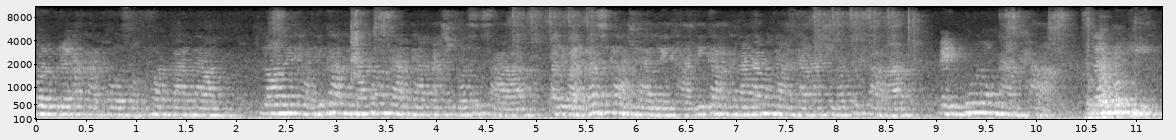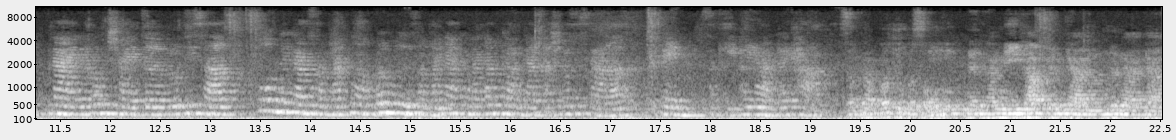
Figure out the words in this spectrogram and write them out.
โดยเรืออากาศโทสมพรปานดำรองเลขาธิการคณะกรรมการการอาชีวศึกษา ปฏิบัติราชการแทนเลขาธิการคณะกรรมการการอาชีวศึกษา เป็นผู้ลงนามค่ะ และมีนายนรงชัยเจริญรุธิทรัพย์ผู้อำนวยการสำนักความร่วมมือสำนักงานคณะกรรมการการอาชีวศึกษา เป็นสักขีพยานด้วยค่ะสำหรับวัตถุประสงค์ในครั้งนี้ครับ เป็นการบูรณาการ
